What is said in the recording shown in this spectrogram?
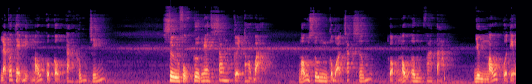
lại có thể bị máu của cậu ta khống chế. Sư phụ Cương nghe xong cười to bảo, máu run của bọn sắc sống thuộc máu âm pha tạp, nhưng máu của Tiểu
